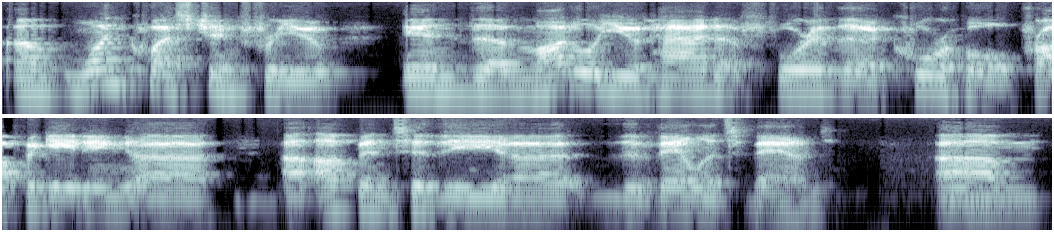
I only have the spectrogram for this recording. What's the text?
Um, one question for you: in the model you had for the core hole propagating uh, uh, up into the uh, the valence band, um,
